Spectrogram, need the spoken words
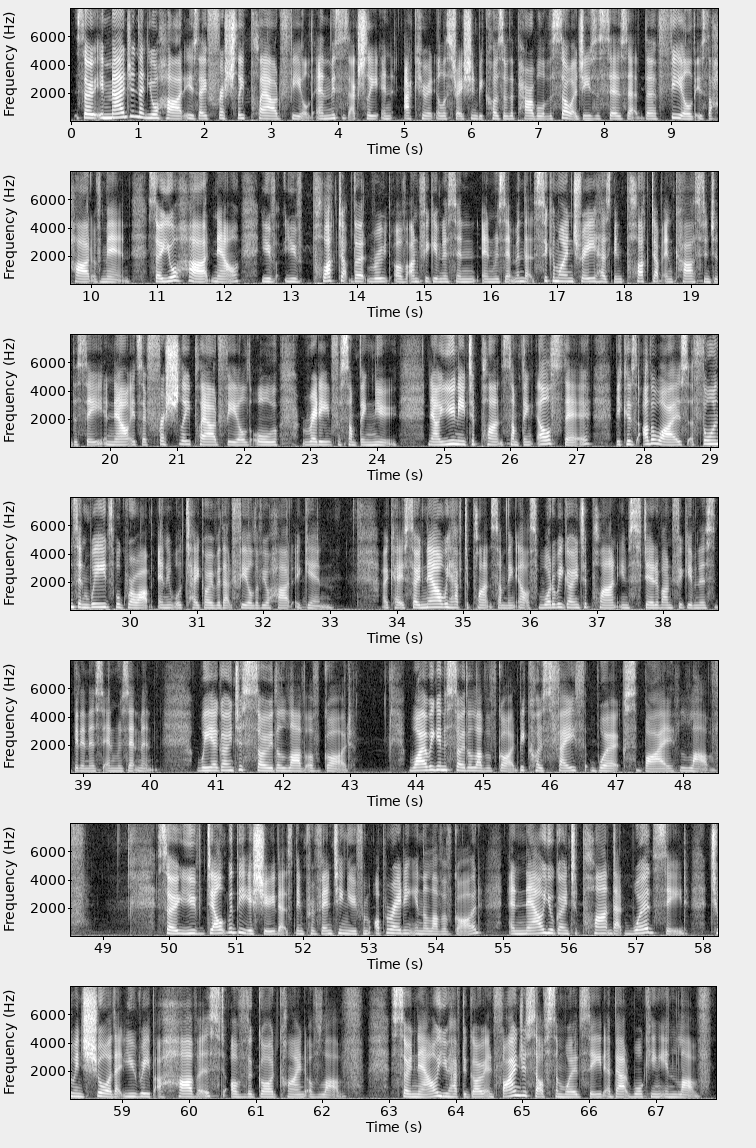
So imagine that your heart is a freshly plowed field, and this is actually an accurate illustration because of the parable of the sower. Jesus says that the field is the heart of man. So your heart now, you've you've plucked up that root of unforgiveness and, and resentment. That sycamine tree has been plucked up and cast into the sea, and now it's a freshly plowed field, all ready for something new. Now you need to plant something else there because otherwise thorns and weeds will grow up and it will take over that field of your heart again. Okay, so now we have to plant something else. What are we going to plant instead of unforgiveness, bitterness, and resentment? We are going to sow the love of God. Why are we going to sow the love of God? Because faith works by love. So you've dealt with the issue that's been preventing you from operating in the love of God, and now you're going to plant that word seed to ensure that you reap a harvest of the God kind of love. So now you have to go and find yourself some word seed about walking in love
